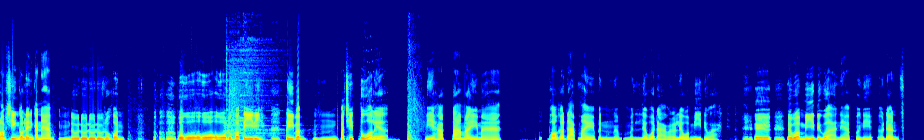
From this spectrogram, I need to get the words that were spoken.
รอบชิงเขาเล่นกันนะครับดูดูดูดูทุกคน โอ้โหโอ้โหโอ้โหดูเขาตีดิตีแบบประชิดตัวเลยอะนี่ครับ ตาใหม่มาพร้อมกับดาบใหม่เป็นมันเรียกว่าดาบเรียกว่ามีดดีกว่า เออเรียกว่ามีดดีกว่าเนี่ยครับตรงนี้เออด่านส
